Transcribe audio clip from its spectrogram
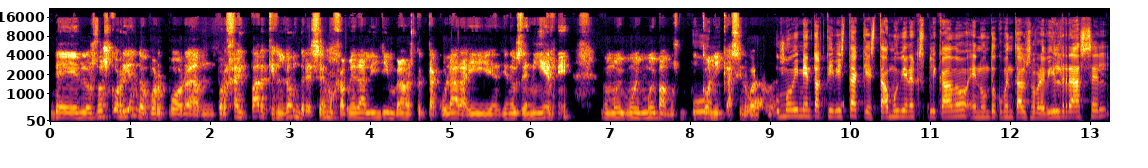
de los dos corriendo por, por, um, por Hyde Park en Londres, ¿eh? Mohamed Ali Jim Brown, espectacular, ahí llenos de nieve, muy, muy, muy, vamos, icónica, sin lugar a dudas. Un movimiento activista que está muy bien explicado en un documental sobre Bill Russell,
